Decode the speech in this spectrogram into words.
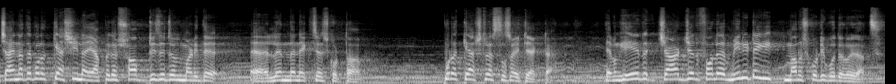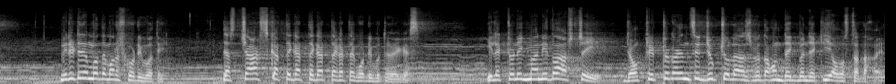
চায়নাতে কোনো ক্যাশই নাই, আপনাকে সব ডিজিটাল মানিতে লেনদেন এক্সচেঞ্জ করতে হবে। পুরো ক্যাশলেস সোসাইটি একটা। এবং এর চার্জের ফলে মিনিটেই মানুষ কোটিপতি হয়ে যাচ্ছে। মিনিটের মধ্যে মানুষ কোটিপতি। জাস্ট চার্জ কাটতে কাটতে কাটতে কাটতে কোটিপতি হয়ে গেছে। ইলেকট্রনিক মানি তো আসছেই। যখন ক্রিপ্টোকারেন্সির যুগ চলে আসবে, তখন দেখবেন যে কী অবস্থাটা হয়।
